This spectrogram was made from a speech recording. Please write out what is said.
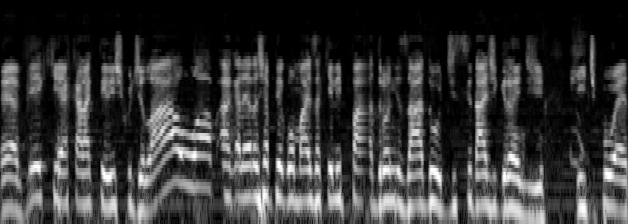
é, vê que é característico de lá, ou a, a galera já pegou mais aquele padronizado de cidade grande? Que, tipo, é,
